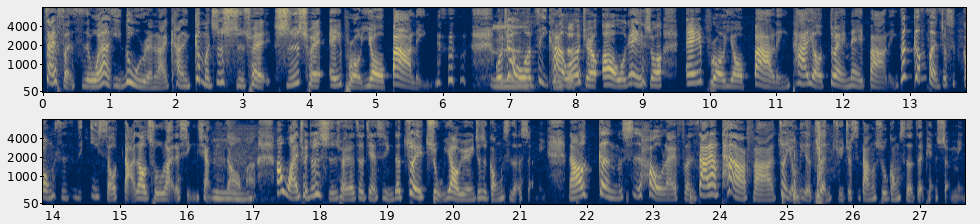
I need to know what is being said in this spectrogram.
在粉丝，我让以路人来看，根本就是实锤实锤。April 有霸凌。我就我自己看，我就觉得哦，我跟你说，April 有霸凌，他有对内霸凌，这根本就是公司自己一手打造出来的形象，你知道吗？他完全就是实锤了这件事情的最主要原因就是公司的声明，然后更是后来粉大量挞伐最有力的证据就是当初公司的这篇声明。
